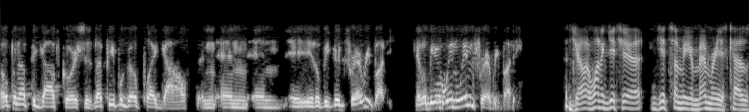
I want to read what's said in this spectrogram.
open up the golf courses, let people go play golf and, and, and it'll be good for everybody. It'll be a win-win for everybody. Joe, I want to get you, get some of your memories because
